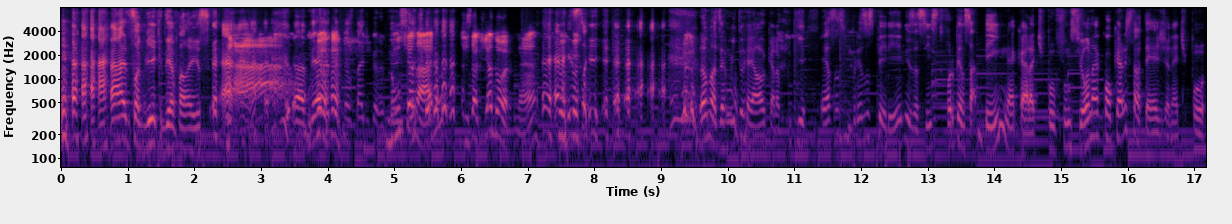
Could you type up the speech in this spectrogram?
Eu sabia que tu ia falar isso. Ah! a velha tempestade perfeita. Num cenário desafiador, né? É isso aí. Não, mas é muito real, cara, porque essas empresas perenes, assim, se tu for pensar bem, né, cara, tipo, funciona qualquer estratégia, né? Tipo,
